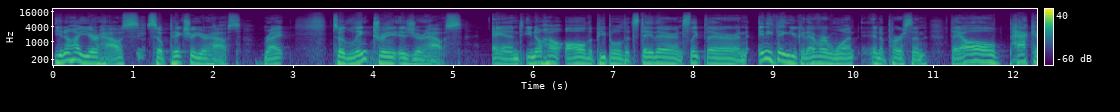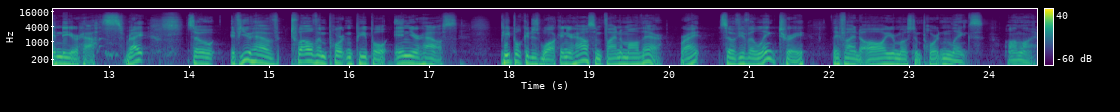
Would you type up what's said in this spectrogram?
you know how your house, so picture your house, right? So Linktree is your house. And you know how all the people that stay there and sleep there and anything you could ever want in a person, they all pack into your house, right? So if you have 12 important people in your house, people could just walk in your house and find them all there, right? So if you have a link tree, they find all your most important links online.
